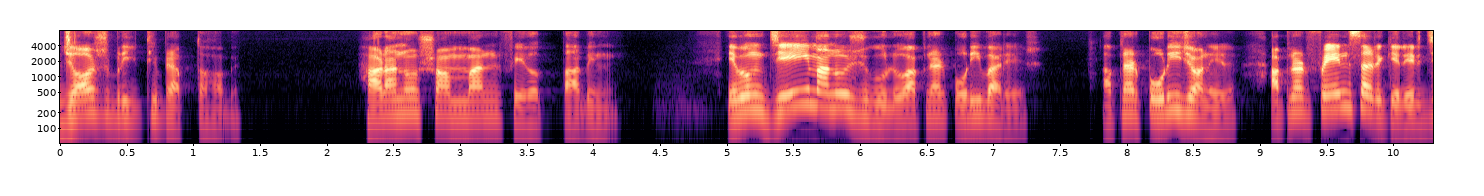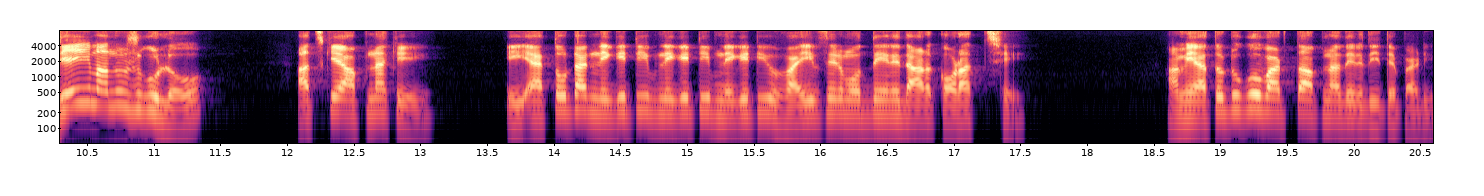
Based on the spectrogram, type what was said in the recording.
যশ বৃদ্ধিপ্রাপ্ত হবে। হারানো সম্মান ফেরত পাবেন। এবং যেই মানুষগুলো আপনার পরিবারের, আপনার পরিজনের, আপনার ফ্রেন্ড সার্কেলের যেই মানুষগুলো আজকে আপনাকে এই এতটা নেগেটিভ নেগেটিভ নেগেটিভ ভাইবসের মধ্যে এনে দাঁড় করাচ্ছে আমি এতটুকু বার্তা আপনাদের দিতে পারি,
